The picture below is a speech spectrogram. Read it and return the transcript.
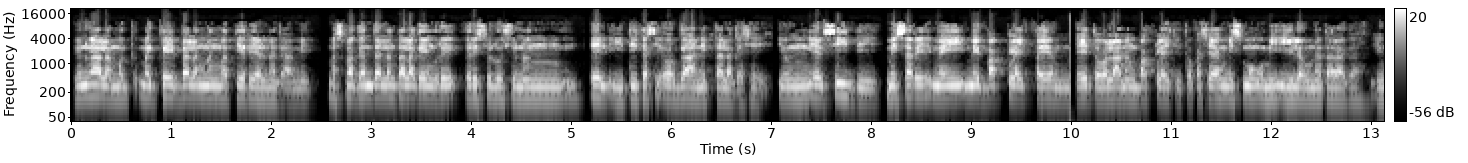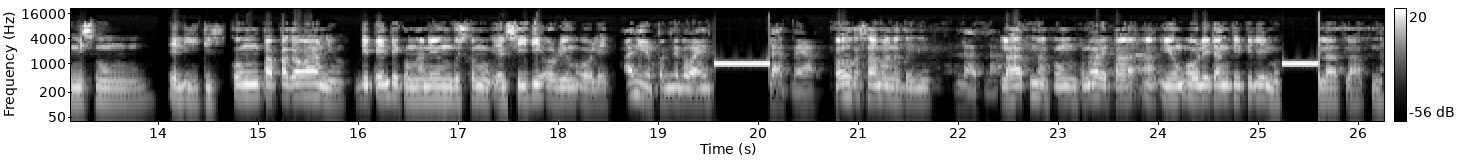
Yun nga lang, mag, magkaiba lang ng material na gamit. Mas maganda lang talaga yung re- resolution ng LED kasi organic talaga siya. Yung LCD, may, sari, may, may backlight pa yun. Eh, Ito, wala nang backlight ito kasi ang mismong umiilaw na talaga, yung mismong LED. Kung papagawa nyo, depende kung ano yung gusto mo, LCD or yung OLED. Ano yun, pag nagawa yun, lahat na yan. Oo, kasama na doon yun. Lahat na. Lahat na. Kung kunwari, pa, ah, yung OLED ang pipiliin mo, lahat-lahat na.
